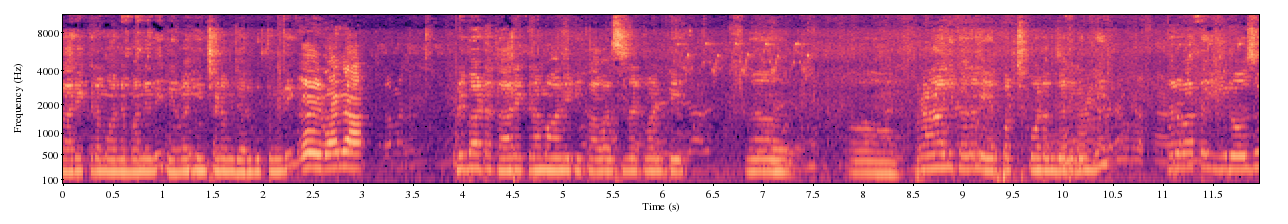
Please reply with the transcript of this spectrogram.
కార్యక్రమాన్ని అనేది నిర్వహించడం జరుగుతుంది. బడిబాట కార్యక్రమానికి కావాల్సినటువంటి ప్రణాళికలను ఏర్పరచుకోవడం జరిగింది. తర్వాత ఈరోజు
